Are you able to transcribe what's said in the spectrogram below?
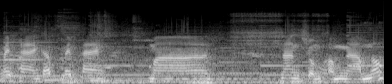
ไม่แพงครับ ไม่แพง มานั่งชมความงามเนาะ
